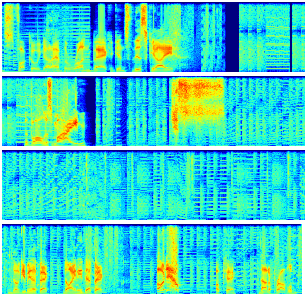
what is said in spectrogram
Is fucko. Oh, we gotta have the run back against this guy. The ball is mine! Yes! No, give me that back. No, I need that back. Oh, no! Okay, not a problem.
